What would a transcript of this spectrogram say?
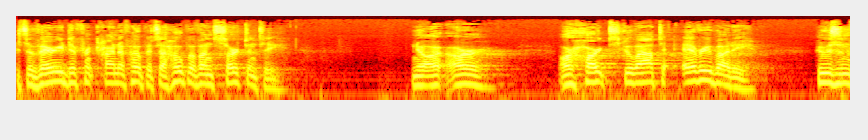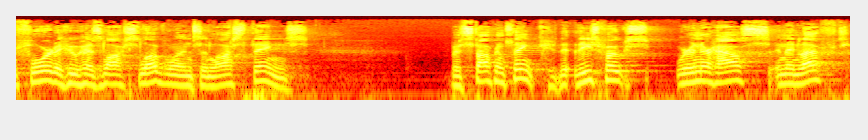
It's a very different kind of hope. It's a hope of uncertainty. You know, our, our, our hearts go out to everybody who's in Florida who has lost loved ones and lost things. But stop and think. These folks were in their house and they left,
